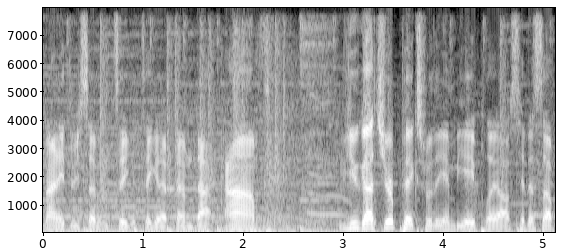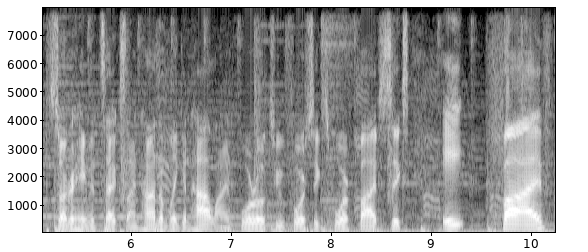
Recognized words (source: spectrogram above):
93.7 The Ticket, ticketfm.com. If you got your picks for the NBA playoffs, hit us up at Sartor Hamann text line, Honda of Lincoln hotline, 402-464-5685.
